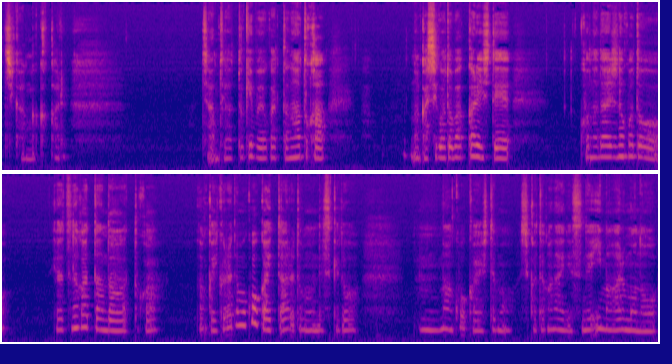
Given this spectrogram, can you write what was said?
時間がかかる。ちゃんとやっとけばよかったなとかなんか仕事ばっかりしてこんな大事なことをやってなかったんだとかなんかいくらでも後悔ってあると思うんですけど、うん、まあ後悔しても仕方がないですね。今あるものを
